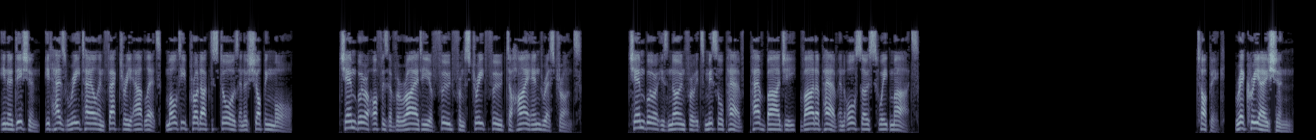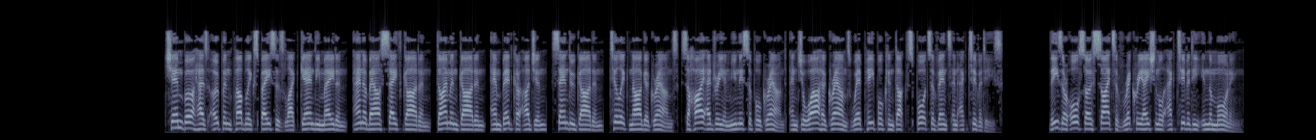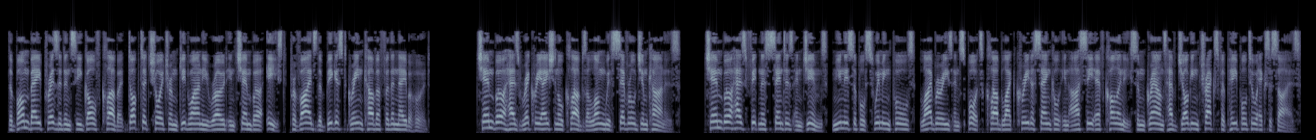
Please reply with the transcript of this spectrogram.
In addition, it has retail and factory outlets, multi-product stores and a shopping mall. Chembur offers a variety of food from street food to high-end restaurants. Chembur is known for its misal pav, pav bhaji, vada pav and also sweet marts. Recreation Chembur has open public spaces like Gandhi Maidan, Annabhau Sathe Garden, Diamond Garden, Ambedkar Udyan, Sandhu Garden, Tilak Nagar Grounds Sahyadri and Municipal Ground and Jawahar Grounds where people conduct sports events and activities. These are also sites of recreational activity in the morning. The Bombay Presidency Golf Club at Dr. Choitram Gidwani Road in Chembur East provides the biggest green cover for the neighbourhood. Chembur has recreational clubs along with several gymkhanas. Chembur has fitness centres and gyms, municipal swimming pools, libraries and sports club like Krida Sankul in RCF Colony Some grounds have jogging tracks for people to exercise.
